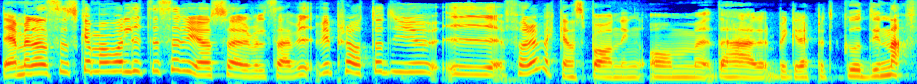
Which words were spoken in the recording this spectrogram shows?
Nej men alltså ska man vara lite seriös så är det väl så här. Vi, vi pratade ju i förra veckans spaning om det här begreppet good enough.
